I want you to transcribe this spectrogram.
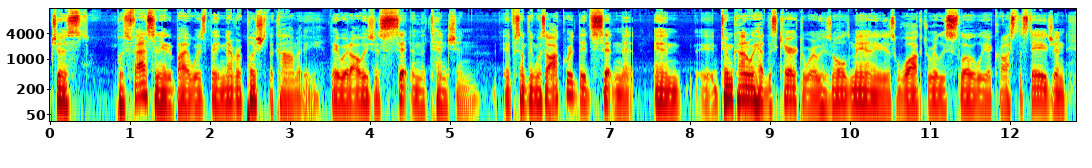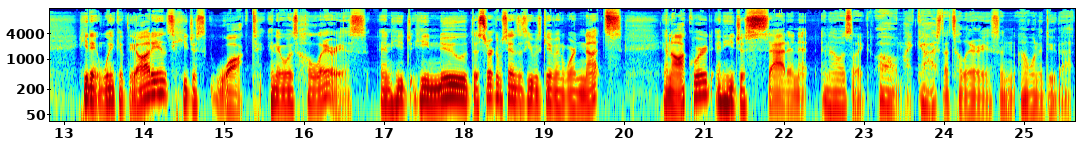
just was fascinated by was they never pushed the comedy. They would always just sit in the tension. If something was awkward, they'd sit in it. And uh, Tim Conway had this character where he was an old man. He just walked really slowly across the stage, and he didn't wink at the audience. He just walked, and it was hilarious. And he he knew the circumstances he was given were nuts and awkward, and he just sat in it. And I was like, oh my gosh, that's hilarious, and I want to do that.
